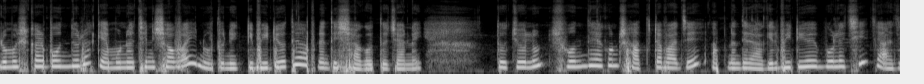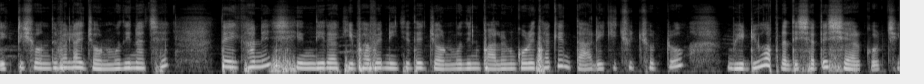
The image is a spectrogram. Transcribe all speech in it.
নমস্কার বন্ধুরা, কেমন আছেন সবাই? নতুন একটি ভিডিওতে আপনাদের স্বাগত জানাই। তো চলুন, সন্ধে এখন সাতটা বাজে। আপনাদের আগের ভিডিওয়ে বলেছি যে আজ একটি সন্ধেবেলায় জন্মদিন আছে। তো এখানে সিন্ধিরা কীভাবে নিজেদের জন্মদিন পালন করে থাকেন তারই কিছু ছোট্ট ভিডিও আপনাদের সাথে শেয়ার করছি।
